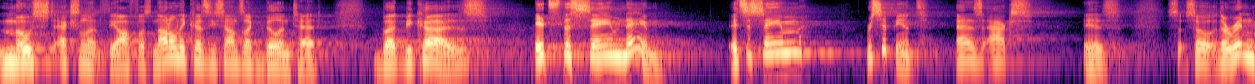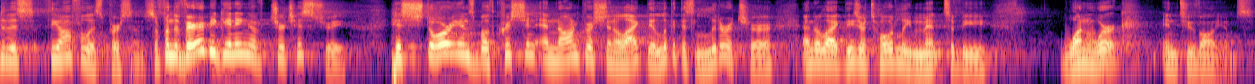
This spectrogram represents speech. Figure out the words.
most excellent Theophilus, not only because he sounds like Bill and Ted, but because it's the same name. It's the same recipient as Acts is. So, so they're written to this Theophilus person. So from the very beginning of church history, Historians, both Christian and non Christian alike, they look at this literature and they're like, these are totally meant to be one work in two volumes.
